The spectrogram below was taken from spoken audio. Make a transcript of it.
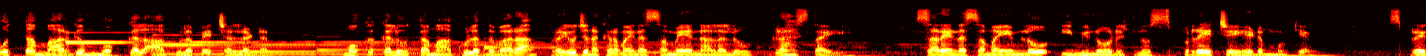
ఉత్తమ మార్గం మొక్కల ఆకులపై చల్లడం. మొక్కలు తమ ఆకుల ద్వారా ప్రయోజనకరమైన సమయనాలలు గ్రహిస్తాయి. సరైన సమయంలో ఇమ్యునోరిచ్ను స్ప్రే చేయడం ముఖ్యం. స్ప్రే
